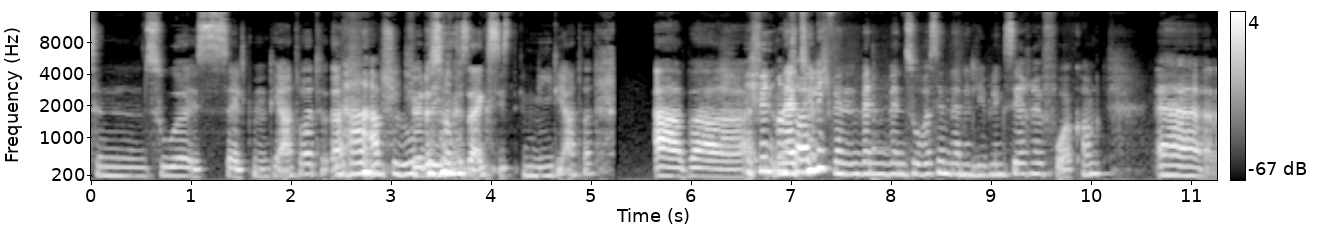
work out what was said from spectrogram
Zensur ist selten die Antwort. Ja, absolut. ich würde sogar sagen, sie ist nie die Antwort. Aber ich finde natürlich, wenn, wenn, wenn sowas in deiner Lieblingsserie vorkommt, äh,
